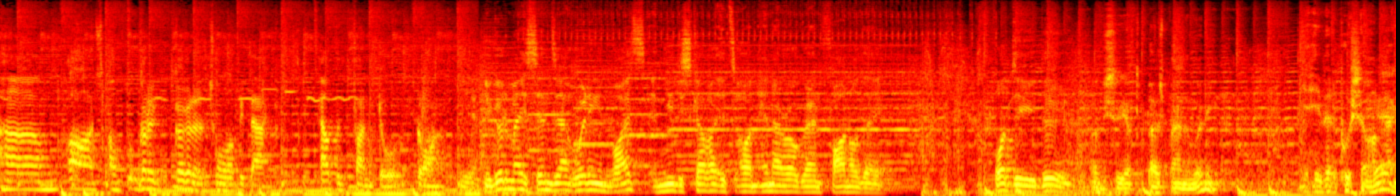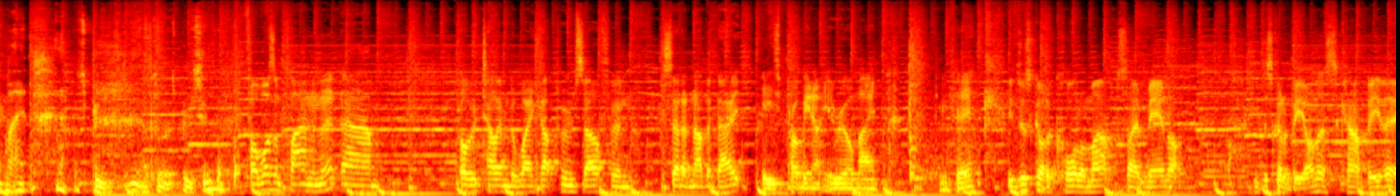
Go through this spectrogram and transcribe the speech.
Um, oh, it's, I've got to go to the toilet. I'll be back. Out the front door. Gone. Yeah. Your good mate sends out wedding invites and you discover it's on NRL Grand Final day. What do you do? Obviously, you have to postpone the wedding. Yeah, you better push that one Yeah. back, mate. it's pretty, yeah, I thought it was pretty simple. If I wasn't planning it, um, probably tell him to wake up to himself and set another date. He's probably not your real mate, to be fair. You just got to call him up, say, man, I, you just got to be honest, can't be there.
